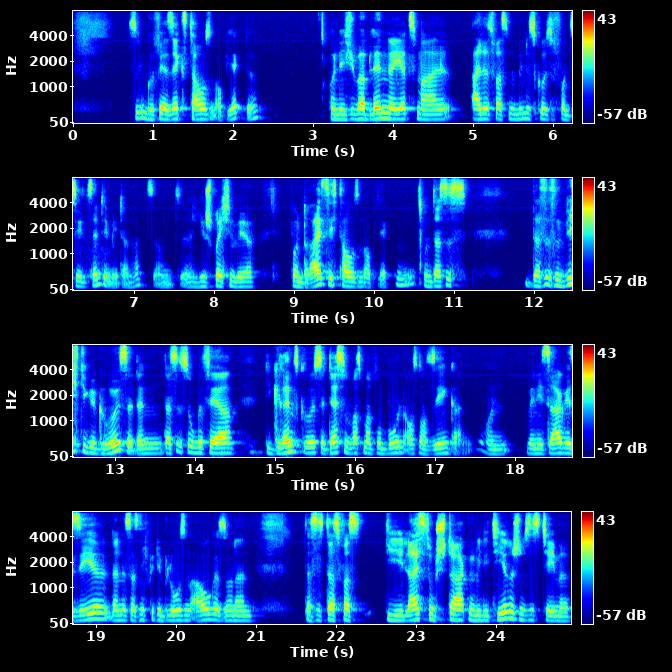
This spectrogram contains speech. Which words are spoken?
Das sind ungefähr 6000 Objekte. Und ich überblende jetzt mal alles, was eine Mindestgröße von 10 Zentimetern hat. Und äh, hier sprechen wir von 30.000 Objekten. Und das ist, das ist eine wichtige Größe, denn das ist ungefähr die Grenzgröße dessen, was man vom Boden aus noch sehen kann. Und wenn ich sage sehe, dann ist das nicht mit dem bloßen Auge, sondern das ist das, was die leistungsstarken militärischen Systeme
